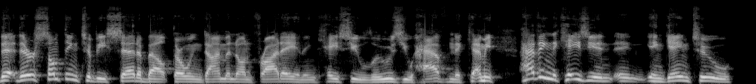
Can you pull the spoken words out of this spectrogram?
th- there's something to be said about throwing Diamond on Friday, and in case you lose, you have Nick. I mean, having Nikhazy in, in, in game two,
